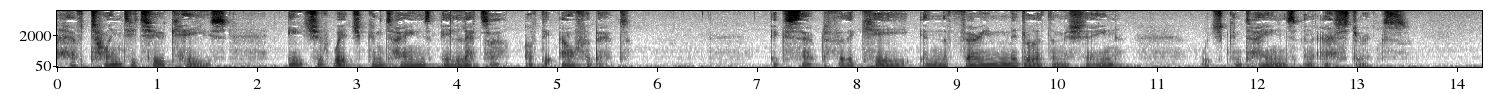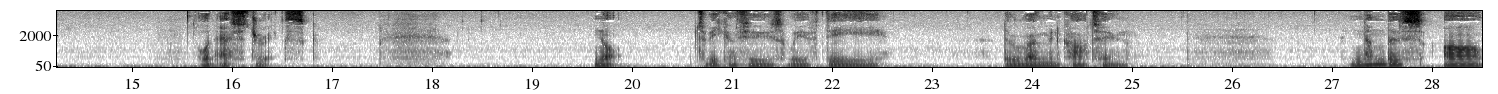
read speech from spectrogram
have 22 keys, each of which contains a letter of the alphabet. except for the key in the very middle of the machine, which contains an asterisk or an Asterix. Not to be confused with the the Roman cartoon. Numbers are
